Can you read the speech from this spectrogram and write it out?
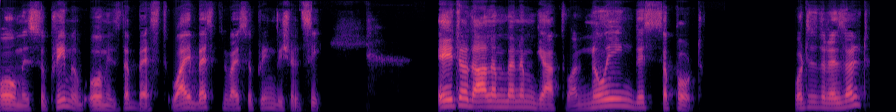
Om is supreme, Om is the best. Why best and why supreme, we shall see. Etad alambanam gyatva, knowing this support. What is the result?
